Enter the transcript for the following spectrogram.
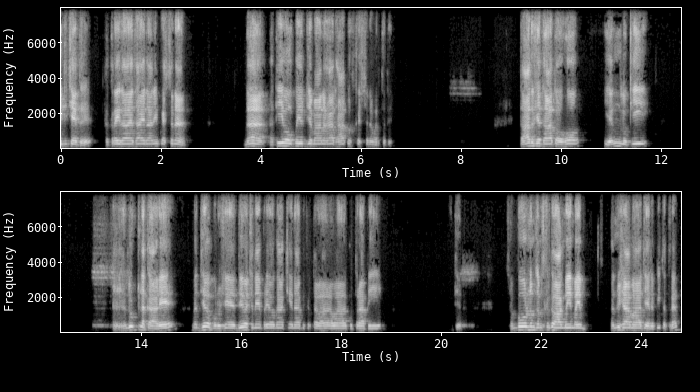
इति चेत् तत्र यथा इदानीं कश्चन न अतीव उपयुज्यमानः धातुः कश्चन वर्तते। तादृशधातोः यङ् लुकि लुट् लकारे मध्यमपुरुषे, द्विवचने प्रयोगः केनापि कृतः वा कुत्रापि सम्पूर्णं संस्कृतवाङ्मयं वयम् अन्विषामः चेदपि तत्र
